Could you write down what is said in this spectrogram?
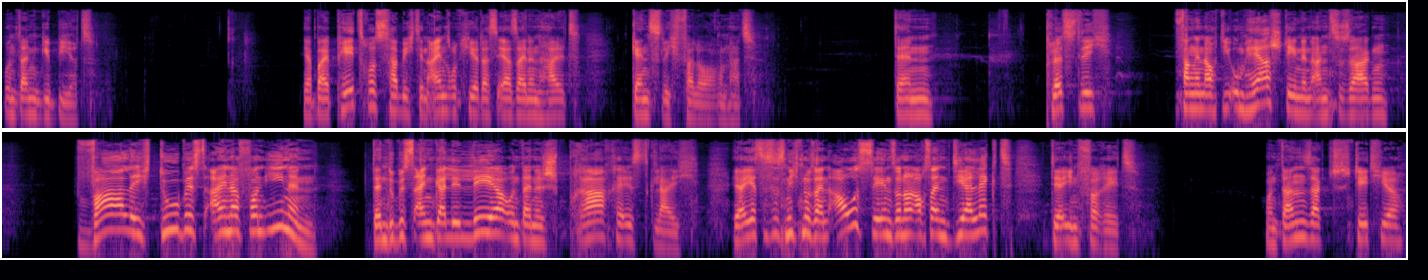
und dann gebiert. Ja, bei Petrus habe ich den Eindruck hier, dass er seinen Halt gänzlich verloren hat. Denn plötzlich fangen auch die Umherstehenden an zu sagen, wahrlich, du bist einer von ihnen, denn du bist ein Galiläer und deine Sprache ist gleich. Ja, jetzt ist es nicht nur sein Aussehen, sondern auch sein Dialekt, der ihn verrät. Und dann sagt, steht hier,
